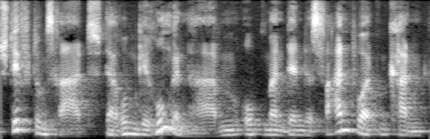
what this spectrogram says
Stiftungsrat darum gerungen haben, ob man denn das verantworten kann,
